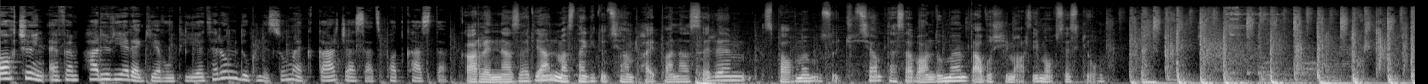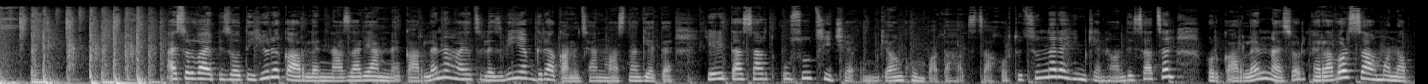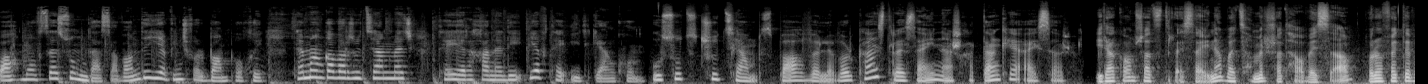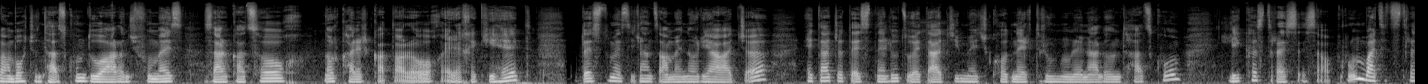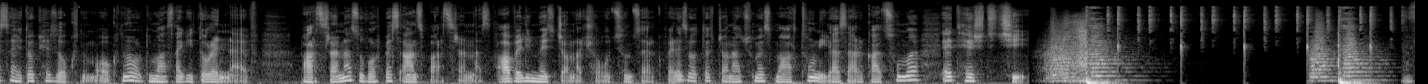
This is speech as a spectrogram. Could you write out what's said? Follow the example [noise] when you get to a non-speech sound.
Ողջույն, FM 103 եւ 8-ի եթերում դուք լսում եք Կարճ ասած ոդքասթը։ Կարլեն Նազարյան, մասնագիտությամբ հայբանասեր եմ, զբաղվում եմ ուսուցչությամբ, դասավանդում եմ Տավուշի մարզի Մովսես գյուղում։ Այսօրվա էպիզոդի հյուրը Կարլեն Նազարյանն է։ Կարլենը հայոց լեզվի եւ գրականության մասնագետ է։ Երիտասարդ ուսուցիչ է, ում կյանքում պատահած ցախորտությունները հիմք են հանդիսացել, որ Կարլենն այսօր հերավոր սահմանապահ Մովսեսում դասավանդի եւ ինչ որ բան փոխի, թե մանկավարժության մեջ, թե երեխաների եւ թե իր կյանքում։ Ուսուցչությամբ զբաղվելը որքան ստրեսային աշխատանք է այսօր։ Իրական շատ ստրեսային է, բայց համեր շատ հավես է, որովհետև ամբողջ ընթացքում դու առնչվում ես զարգացող նոր քարեր կատարող երեխեքի հետ դու տեսնում ես իրանց ամենօրյա աճը, այդ աճը տեսնելուց ու այդ աճի մեջ քո ներդրումն ունենալու ընթացքում լիքը ստրես ես ապրում, բայց այդ ստրեսը հետո քեզ օգնում է, օգնում որ դու մասնագիտորեն նաև բարձրանաս ու որպես անց բարձրանաս։ Ավելի մեծ ճանաչողություն ձեռք բերես, որովհետև ճանաչում ես մարդուն, իր զարգացումը, այդ հեշտ չի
